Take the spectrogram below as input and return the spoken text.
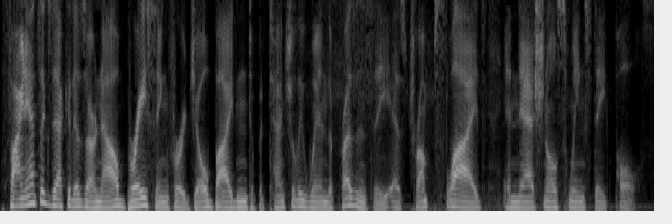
Finance executives are now bracing for Joe Biden to potentially win the presidency as Trump slides in national swing state polls.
